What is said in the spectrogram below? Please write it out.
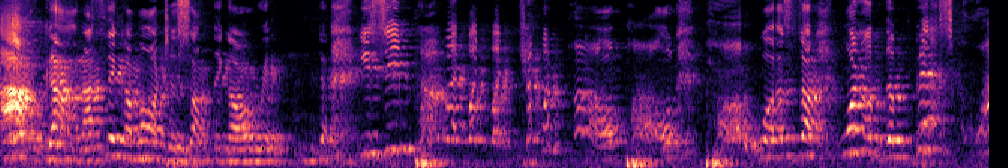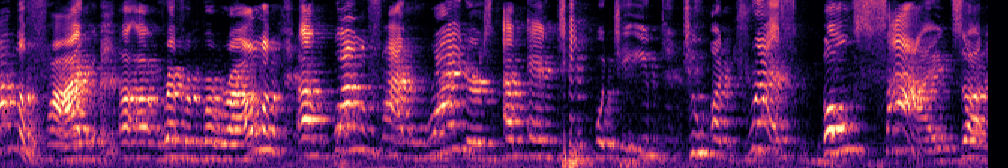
oh, God, I think I'm onto something already. You see, but, but, but, but Paul, Paul, Paul was the, one of the best qualified, uh, uh Reverend Burrell, uh, qualified writers of antiquity to address both sides are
